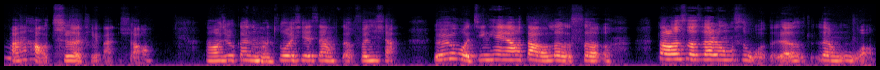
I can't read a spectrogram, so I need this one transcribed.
蛮好吃的铁板烧。然后就跟你们做一些这样子的分享。由于我今天要到了设置任务是我的任任务哦，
